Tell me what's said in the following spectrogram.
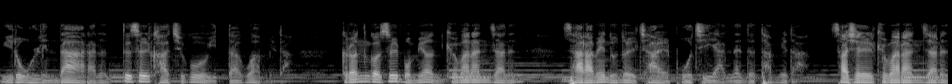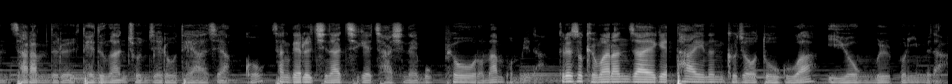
위로 올린다 라는 뜻을 가지고 있다고 합니다. 그런 것을 보면 교만한 자는 사람의 눈을 잘 보지 않는 듯 합니다. 사실 교만한 자는 사람들을 대등한 존재로 대하지 않고 상대를 지나치게 자신의 목표로만 봅니다. 그래서 교만한 자에게 타인은 그저 도구와 이용물 뿐입니다.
